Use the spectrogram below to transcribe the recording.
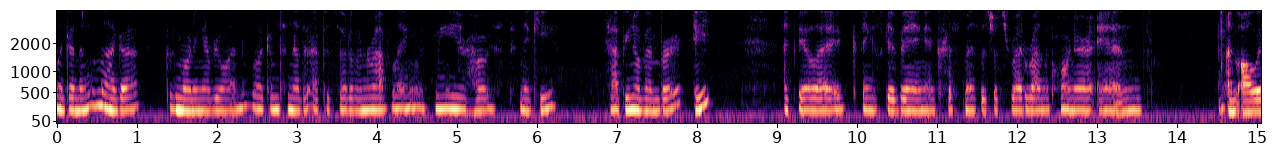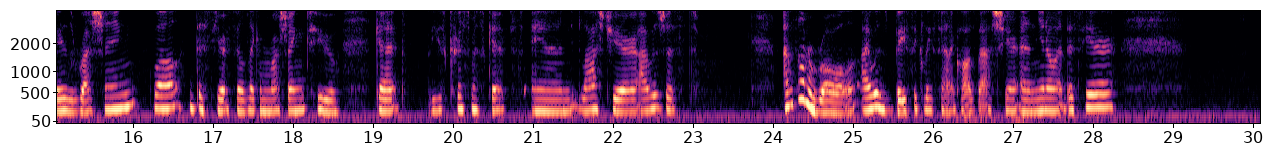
Magandang umaga. Good morning, everyone. Welcome to another episode of Unraveling with me, your host, Nikki. Happy November 8th. I feel like Thanksgiving and Christmas is just right around the corner, and I'm always rushing. Well, this year it feels like I'm rushing to get these Christmas gifts, and last year I was just. I was on a roll. I was basically Santa Claus last year, and you know what? This year,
